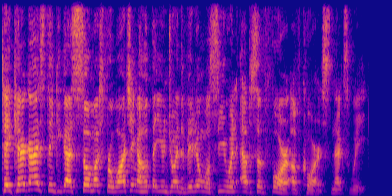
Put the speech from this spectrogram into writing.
Take care, guys. Thank you guys so much for watching. I hope that you enjoyed the video, and we'll see you in episode 4, of course, next week.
